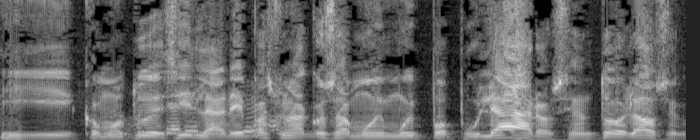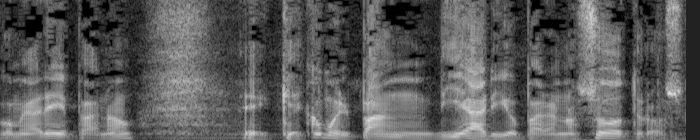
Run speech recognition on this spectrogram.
y como tú decís, la arepa es una cosa muy muy popular, o sea, en todos lados se come arepa, ¿no? Eh, que es como el pan diario para nosotros.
